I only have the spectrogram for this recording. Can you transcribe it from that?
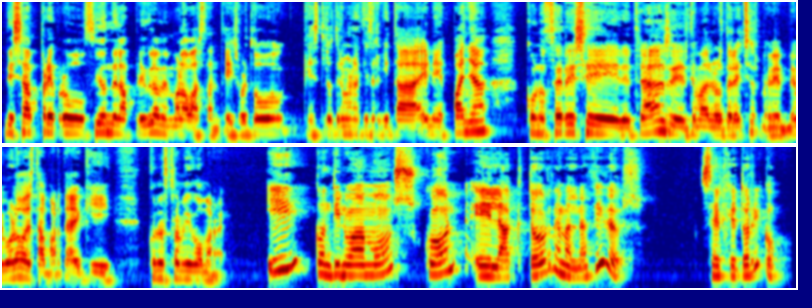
de esa preproducción de las películas me mola bastante. Y sobre todo que lo tenemos aquí cerquita en España, conocer ese detrás, el tema de los derechos. Me, me, me mola esta parte aquí con nuestro amigo Manuel. Y continuamos con el actor de Malnacidos, Sergio Torrico.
